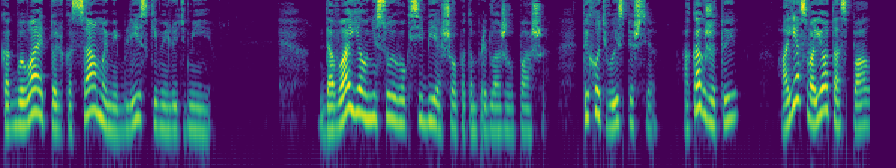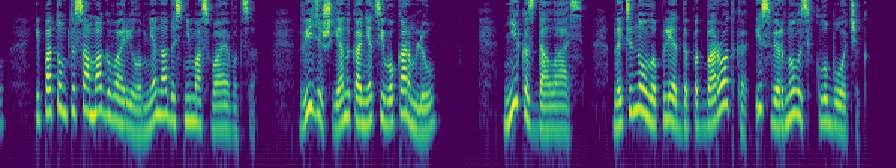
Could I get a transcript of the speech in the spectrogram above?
как бывает только с самыми близкими людьми. «Давай я унесу его к себе», — шепотом предложил Паша. «Ты хоть выспишься. А как же ты?» «А я свое отоспал. И потом ты сама говорила, мне надо с ним осваиваться. Видишь, я, наконец, его кормлю». Ника сдалась, натянула плед до подбородка и свернулась в клубочек.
